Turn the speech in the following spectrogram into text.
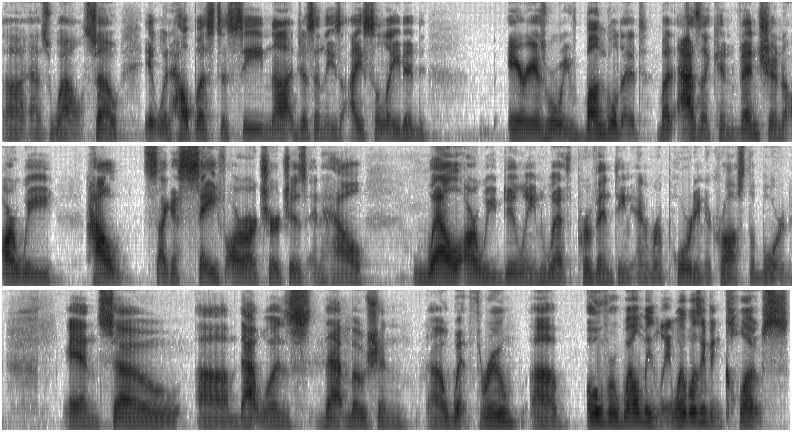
uh, as well. So it would help us to see not just in these isolated areas where we've bungled it, but as a convention, are we how I guess safe are our churches and how well are we doing with preventing and reporting across the board? And so um, that was that motion uh, went through uh, overwhelmingly. Well, it wasn't even close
